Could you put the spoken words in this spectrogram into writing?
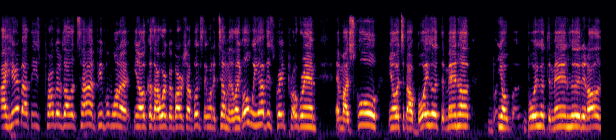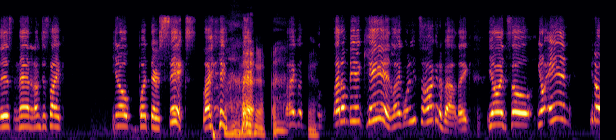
I hear about these programs all the time. People want to, you know, because I work with barbershop books, they want to tell me they're like, "Oh, we have this great program in my school. You know, it's about boyhood to manhood, you know, boyhood to manhood, and all of this and that." And I'm just like, you know, but they're six. Like, like, like yeah. let them be a kid. Like, what are you talking about? Like, you know, and so, you know, and, you know,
